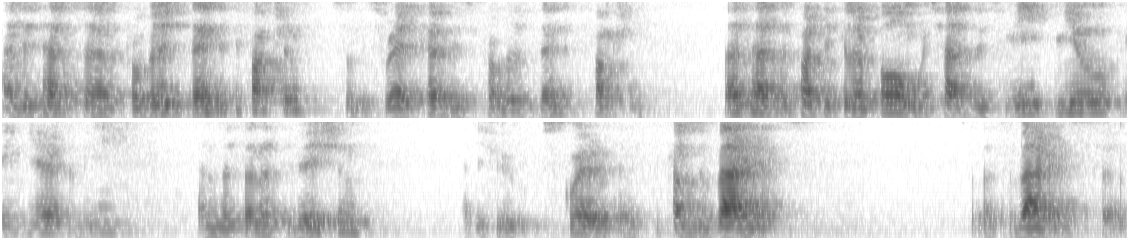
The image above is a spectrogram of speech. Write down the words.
and it has a probability density function, so this red curve is probability density function. That has a particular form which has this mu in here, the mean, and the standard deviation. And if you square it, then it becomes a variance. So that's a variance term.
